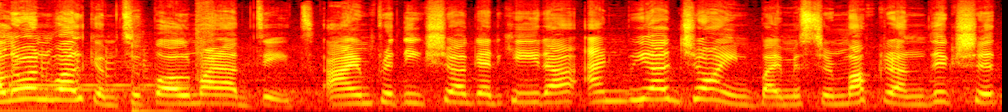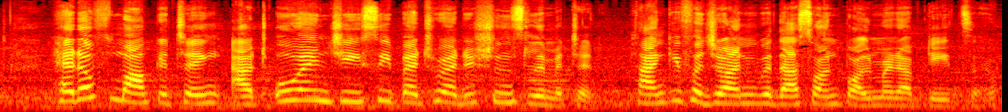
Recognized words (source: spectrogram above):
Hello and welcome to Polymer Updates. I am Pratiksha Karkera and we are joined by Mr. Makarand Dixit, Head of Marketing at ONGC Petro Additions Limited. Thank you for joining with us on Polymer Updates, sir.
